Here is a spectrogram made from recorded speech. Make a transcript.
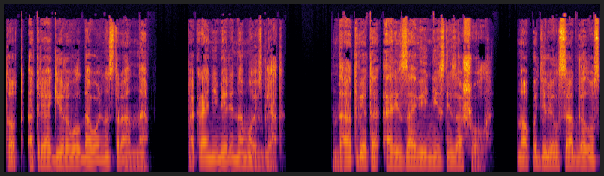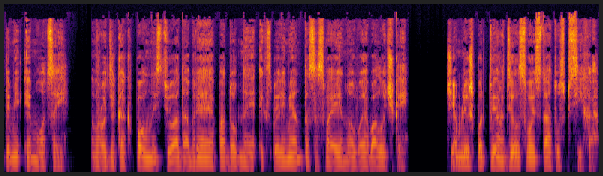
тот отреагировал довольно странно, по крайней мере, на мой взгляд. До ответа Аризави не снизошел, но поделился отголосками эмоций, вроде как полностью одобряя подобные эксперименты со своей новой оболочкой, чем лишь подтвердил свой статус психа.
